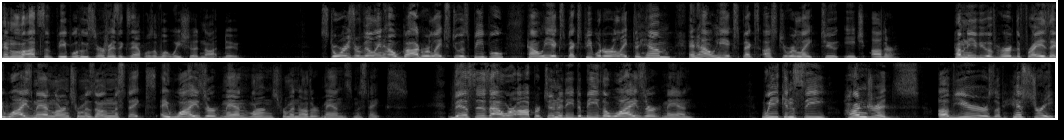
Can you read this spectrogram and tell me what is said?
and lots of people who serve as examples of what we should not do. Stories revealing how God relates to his people, how he expects people to relate to him, and how he expects us to relate to each other. How many of you have heard the phrase, a wise man learns from his own mistakes? A wiser man learns from another man's mistakes? This is our opportunity to be the wiser man. We can see hundreds of years of history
